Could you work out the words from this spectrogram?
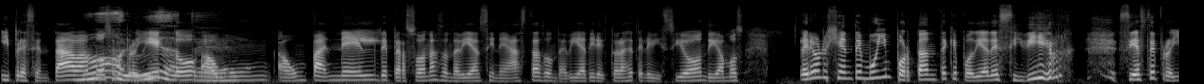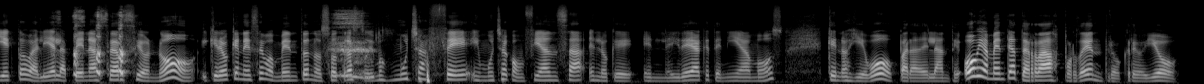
y presentábamos el proyecto a un, a un panel de personas donde habían cineastas, donde había directoras de televisión, digamos, era una gente muy importante que podía decidir si este proyecto valía la pena hacerse o no. Y creo que en ese momento nosotras tuvimos mucha fe y mucha confianza en lo que, en la idea que teníamos, que nos llevó para adelante. Obviamente aterradas por dentro, creo yo.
